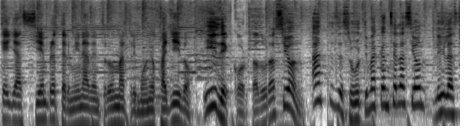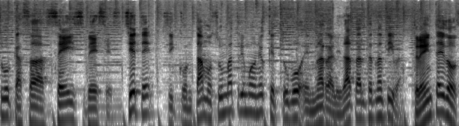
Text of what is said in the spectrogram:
que ella siempre termina dentro de un matrimonio fallido y de corta duración. Antes de su última cancelación, Lila estuvo casada 6 veces, 7 si contamos un matrimonio que tuvo en una realidad alternativa. 32.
